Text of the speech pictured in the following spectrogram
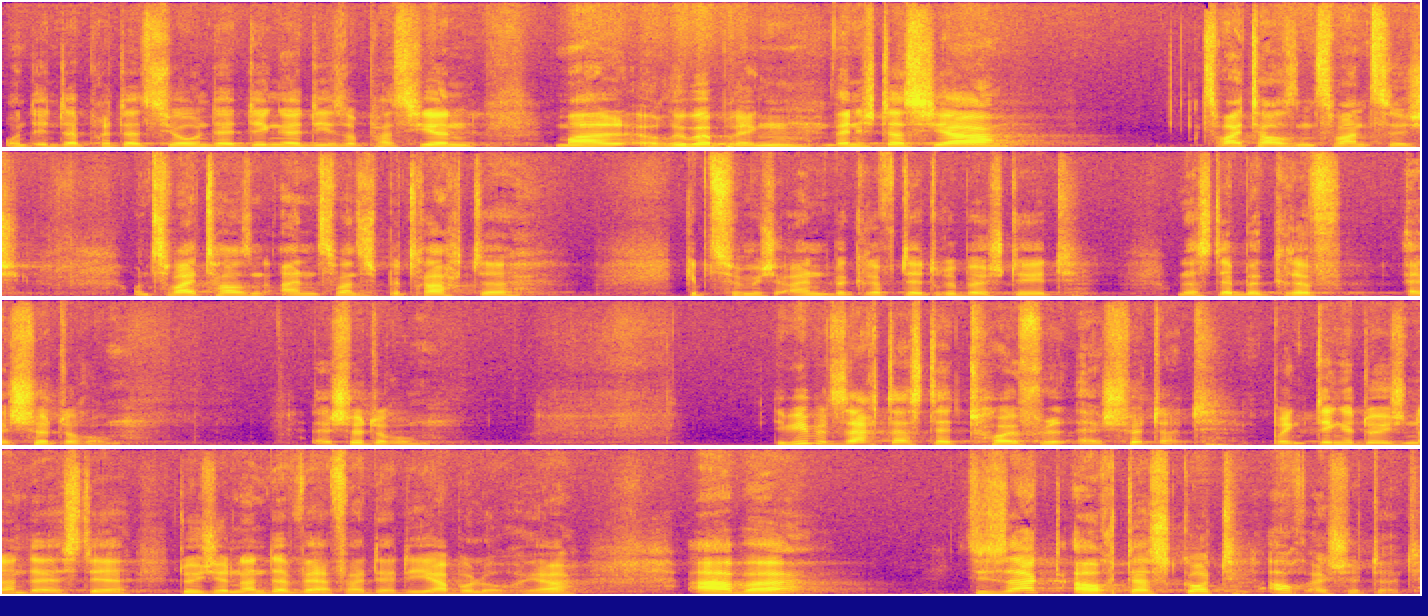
und Interpretation der Dinge, die so passieren, mal rüberbringen. Wenn ich das Jahr 2020 und 2021 betrachte, gibt es für mich einen Begriff, der drüber steht, und das ist der Begriff Erschütterung. Erschütterung. Die Bibel sagt, dass der Teufel erschüttert bringt Dinge durcheinander, ist der Durcheinanderwerfer, der Diabolo. Ja? Aber sie sagt auch, dass Gott auch erschüttert.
